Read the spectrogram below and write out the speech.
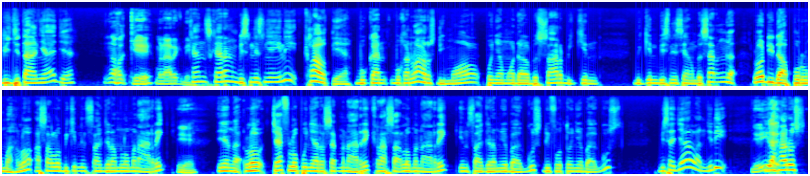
digitalnya aja. oke, menarik nih. Kan sekarang bisnisnya ini cloud ya, bukan bukan lo harus di mall punya modal besar bikin bikin bisnis yang besar enggak. Lo di dapur rumah lo asal lo bikin Instagram lo menarik, Iya. ya enggak. Lo chef lo punya resep menarik, rasa lo menarik, Instagramnya bagus, di fotonya bagus, bisa jalan. Jadi Ya, nggak harus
